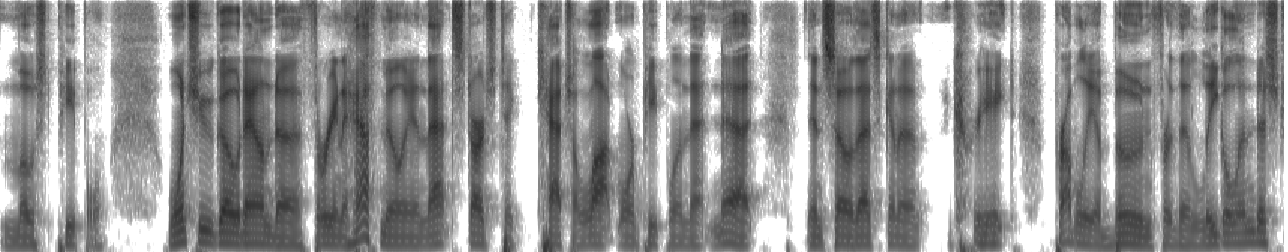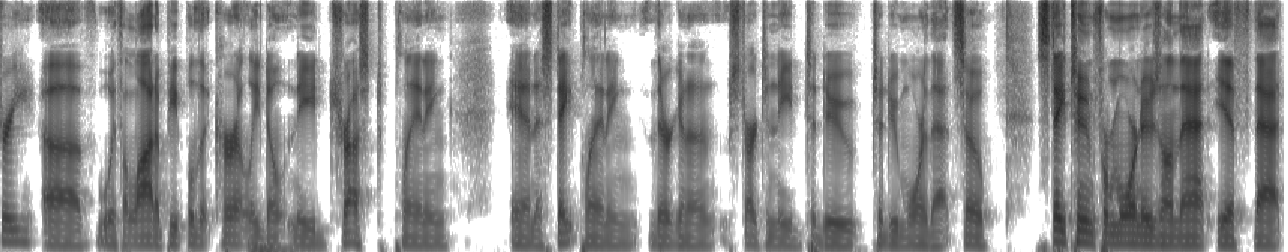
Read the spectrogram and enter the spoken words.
most people. Once you go down to three and a half million, that starts to catch a lot more people in that net. And so that's going to create probably a boon for the legal industry uh, with a lot of people that currently don't need trust planning and estate planning. They're going to start to need to do to do more of that. So stay tuned for more news on that. If that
